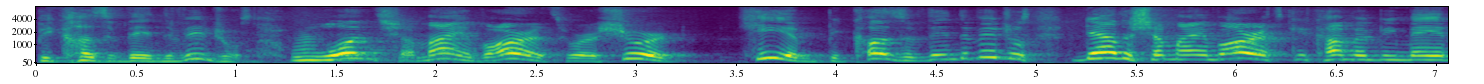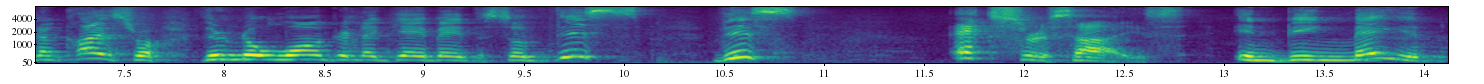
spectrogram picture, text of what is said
because of the individuals. Once Shamayim Varetz were assured Kiyam because of the individuals, now the Shamayim Varetz can come and be made on Klai They're no longer Nagei Beda. So this, this exercise in being made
